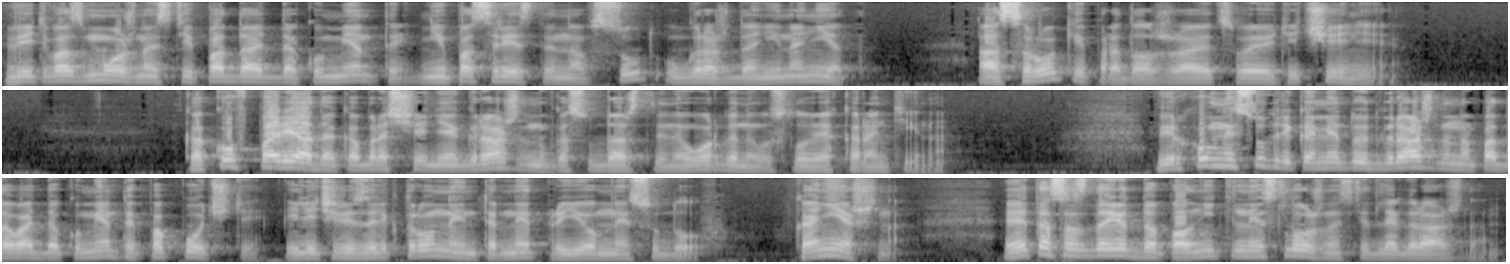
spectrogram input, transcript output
Ведь возможности подать документы непосредственно в суд у гражданина нет – а сроки продолжают свое течение. Каков порядок обращения граждан в государственные органы в условиях карантина? Верховный суд рекомендует гражданам подавать документы по почте или через электронные интернет-приемные судов. Конечно, это создает дополнительные сложности для граждан.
